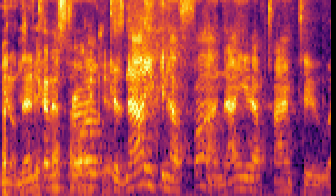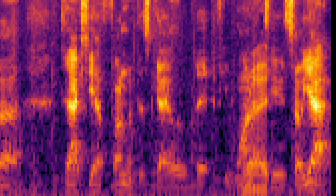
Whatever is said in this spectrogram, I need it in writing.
you know, then Yeah, kind of throw like because now you can have fun. Now you have time to. Uh, to actually have fun with this guy a little bit if you wanted Right. to. So yeah,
